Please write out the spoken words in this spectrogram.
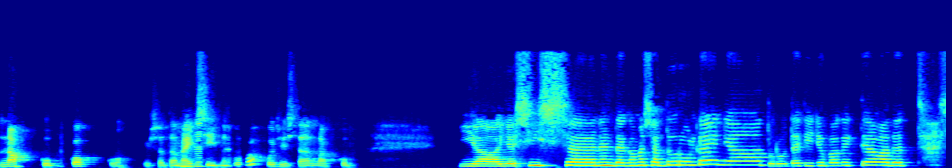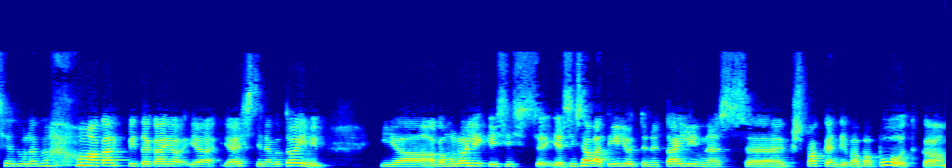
nakkub kokku, kui sa ta Mhm. mätsid mm -hmm. nagu kokku, siis ta nakkub. ja, ja siis äh, nendega ma seal turul käin ja turutädid juba kõik teavad, et see tuleb oma karpidega ja, ja, ja hästi nagu toimib. ja, aga mul oligi siis ja siis avati hiljuti nüüd Tallinnas äh, üks pakendivaba pood ka.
